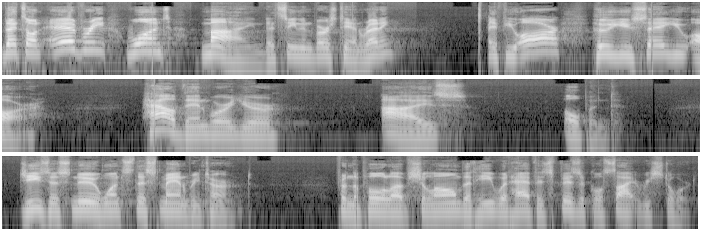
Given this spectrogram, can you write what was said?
that's on everyone's mind. That's seen in verse 10. Ready? If you are who you say you are, how then were your eyes opened? Jesus knew once this man returned from the pool of Siloam that he would have his physical sight restored.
